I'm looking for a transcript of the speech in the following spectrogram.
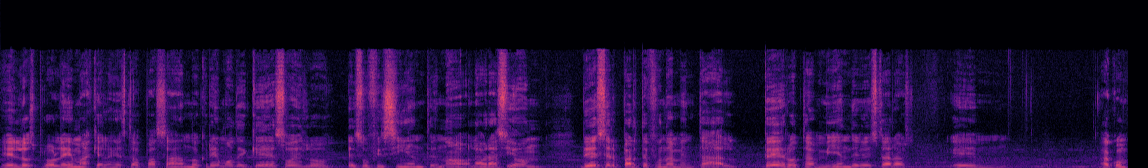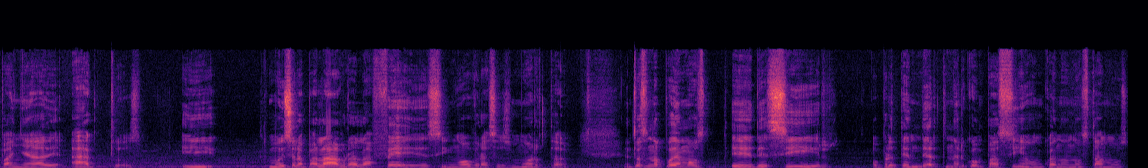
eh, los problemas que alguien está pasando. Creemos de que eso es, lo, es suficiente. No, la oración debe ser parte fundamental, pero también debe estar em, acompañada de actos. Y como dice la palabra, la fe sin obras es muerta. Entonces no podemos eh, decir o pretender tener compasión cuando no estamos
